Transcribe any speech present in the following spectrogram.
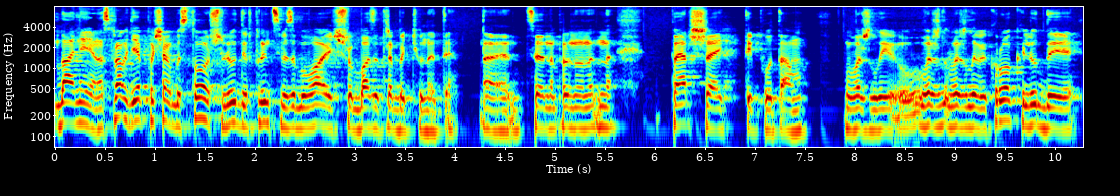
Да, ні, ні, насправді я почав би з того, що люди, в принципі, забувають, що бази треба тюнити. Е, це, напевно, перше, типу, там важливий важливий крок. Люди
